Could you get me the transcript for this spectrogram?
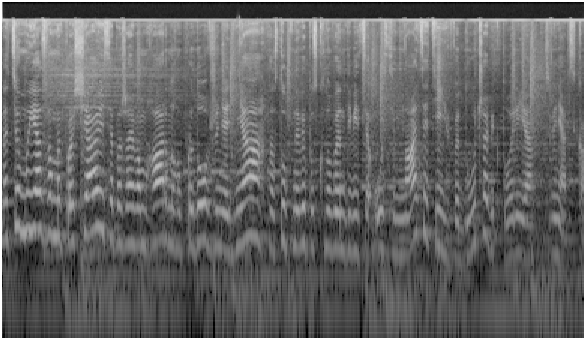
На цьому я з вами прощаюся. Бажаю вам гарного продовження дня. Наступний випуск новин дивіться о 17-й. Ведуча Вікторія Чернявська.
